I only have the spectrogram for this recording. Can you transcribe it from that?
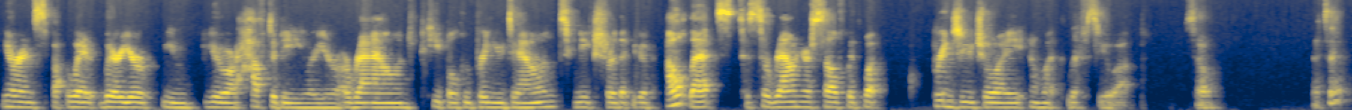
you're insp- where, where you're you you are have to be where you're around people who bring you down to make sure that you have outlets to surround yourself with what brings you joy and what lifts you up. So that's it.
